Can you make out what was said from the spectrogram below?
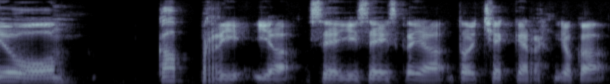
Joo, Capri ja CJ7 ja toi Checker, joka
